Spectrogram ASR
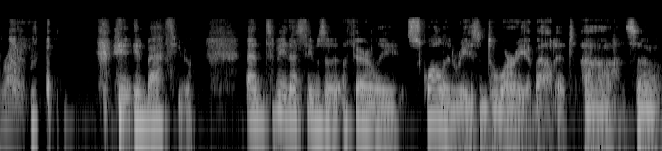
Right. in Matthew. And to me, that seems a, a fairly squalid reason to worry about it. Uh, so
